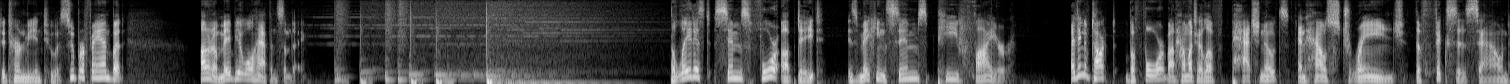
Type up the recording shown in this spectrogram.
to turn me into a super fan, but I don't know, maybe it will happen someday. The latest Sims 4 update is making Sims P fire. I think I've talked before about how much I love patch notes and how strange the fixes sound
